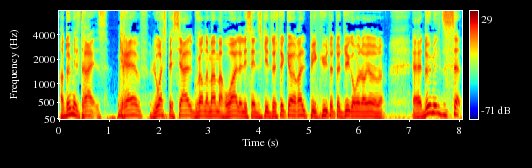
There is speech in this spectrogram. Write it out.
en 2013, grève, loi spéciale, gouvernement marois, les syndiqués disaient c'était écœurant le PQ, t'as dit euh, 2017,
